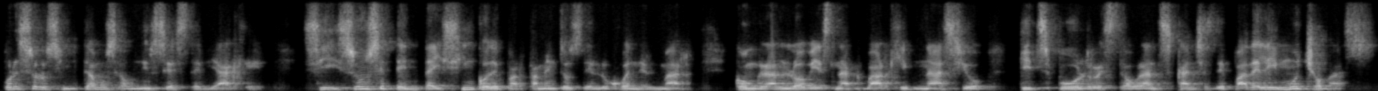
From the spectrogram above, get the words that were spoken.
Por eso los invitamos a unirse a este viaje. Sí, son 75 departamentos de lujo en el mar, con gran lobby, snack bar, gimnasio, kids pool, restaurantes, canchas de pádel y mucho más.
